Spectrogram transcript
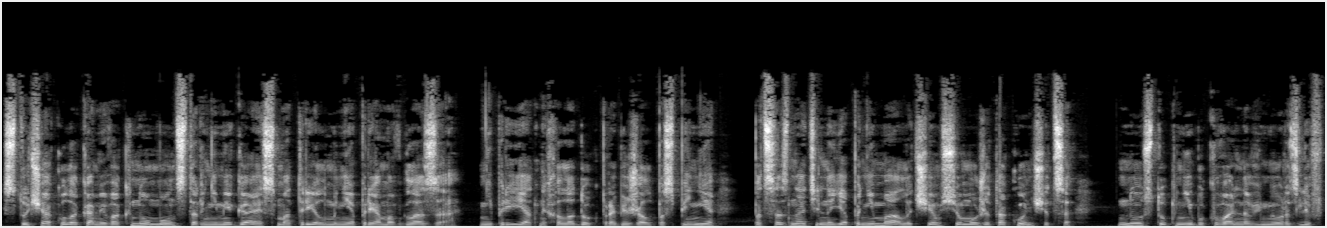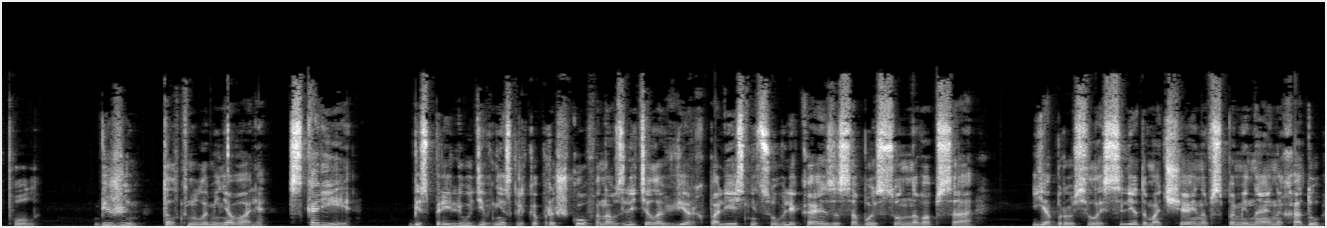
Стуча кулаками в окно, монстр, не мигая, смотрел мне прямо в глаза. Неприятный холодок пробежал по спине – Подсознательно я понимала, чем все может окончиться, но ступни буквально вмерзли в пол. «Бежим!» – толкнула меня Валя. «Скорее!» Без прелюдии в несколько прыжков она взлетела вверх по лестнице, увлекая за собой сонного пса. Я бросилась следом, отчаянно вспоминая на ходу,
